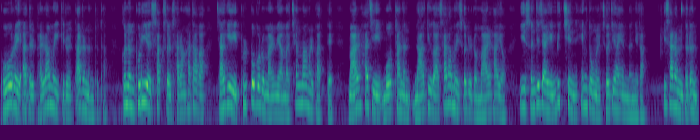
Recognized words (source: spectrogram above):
부월의 아들 발람의 길을 따르는도다. 그는 불의의 삭을 사랑하다가 자기의 불법으로 말미암아 책망을 받되 말하지 못하는 나귀가 사람의 소리로 말하여 이 선지자의 미친 행동을 저지하였느니라. 이 사람들은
